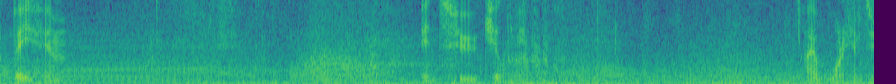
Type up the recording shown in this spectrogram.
Bait him into killing me. I want him to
